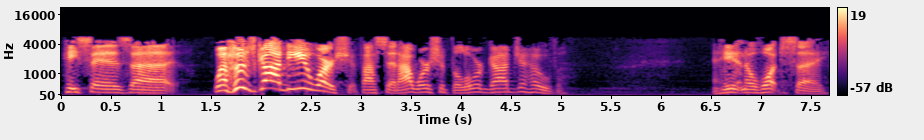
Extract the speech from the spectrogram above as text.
he says, uh, well, whose God do you worship? I said, I worship the Lord God Jehovah. And he didn't know what to say.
